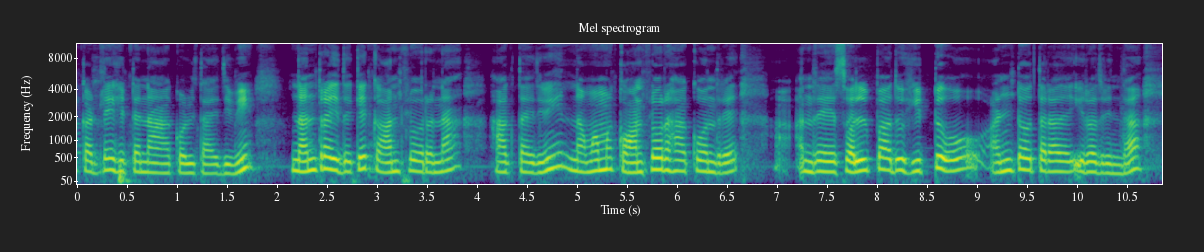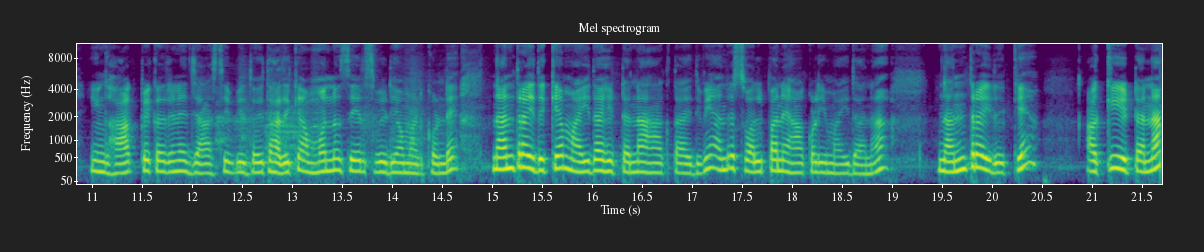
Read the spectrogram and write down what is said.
ಕಡಲೆ ಹಿಟ್ಟನ್ನು ಹಾಕ್ಕೊಳ್ತಾ ಇದ್ದೀವಿ ನಂತರ ಇದಕ್ಕೆ ಕಾರ್ನ್ಫ್ಲೋರನ್ನು ಹಾಕ್ತಾಯಿದ್ದೀವಿ ನಮ್ಮಮ್ಮ ಕಾರ್ನ್ಫ್ಲೋರ್ ಹಾಕು ಅಂದರೆ ಅಂದರೆ ಸ್ವಲ್ಪ ಅದು ಹಿಟ್ಟು ಅಂಟೋ ಥರ ಇರೋದ್ರಿಂದ ಹಿಂಗೆ ಹಾಕಬೇಕಾದ್ರೇ ಜಾಸ್ತಿ ಬಿದ್ದೋಯ್ತು. ಅದಕ್ಕೆ ಅಮ್ಮನ್ನು ಸೇರಿಸಿ ವೀಡಿಯೋ ಮಾಡಿಕೊಂಡೆ. ನಂತರ ಇದಕ್ಕೆ ಮೈದಾ ಹಿಟ್ಟನ್ನು ಹಾಕ್ತಾಯಿದ್ವಿ ಅಂದರೆ ಸ್ವಲ್ಪನೇ ಹಾಕೊಳ್ಳಿ ಮೈದಾನ. ನಂತರ ಇದಕ್ಕೆ ಅಕ್ಕಿ ಹಿಟ್ಟನ್ನು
